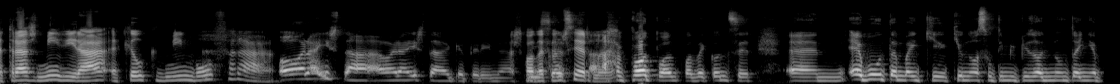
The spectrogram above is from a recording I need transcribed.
atrás de mim virá aquele que de mim bom fará. Ora aí está, ora aí está, Catarina. Acho pode acontecer, não é? Pode, pode, pode acontecer. Um, é bom também que, que o nosso último episódio não tenha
